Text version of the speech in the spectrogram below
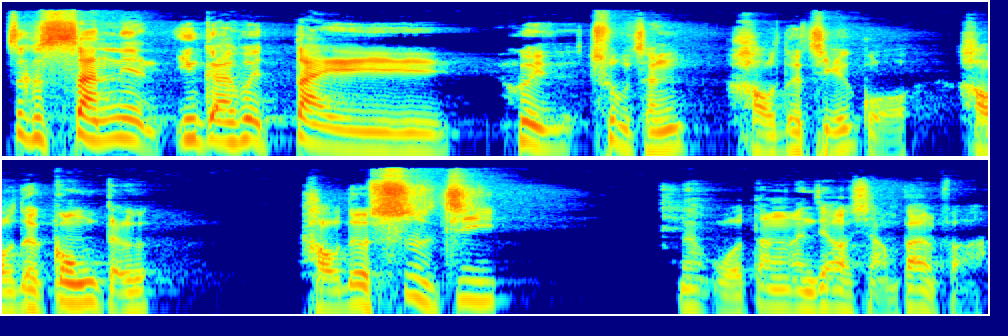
这个善念应该会带，会促成好的结果、好的功德、好的事机。那我当然就要想办法，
